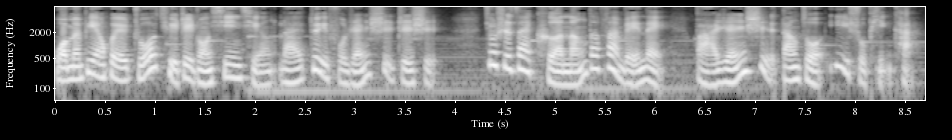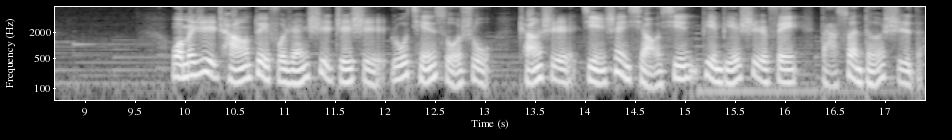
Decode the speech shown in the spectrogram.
我们便会酌取这种心情来对付人世之事。就是在可能的范围内，把人事当作艺术品看。我们日常对付人事之事，如前所述，常是谨慎小心，辨别是非，打算得失的。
